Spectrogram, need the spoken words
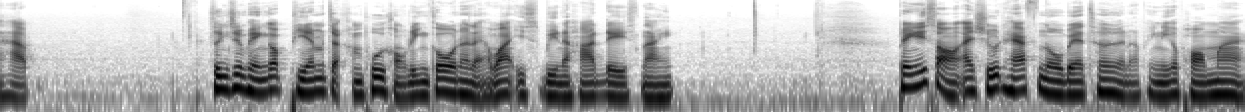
นะครับ ซึ่งชื่อเพลงก็เพี้ยนมาจากคำพูดของริงโก้นั่นแหละว่า it's been a hard day's night เพลงที่ 2 I should have no better นะเพลงนี้ก็พร้อมมาก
